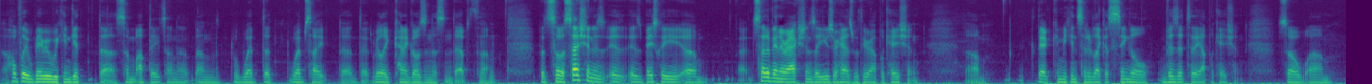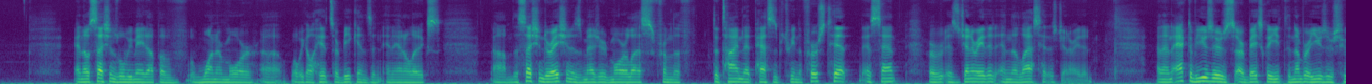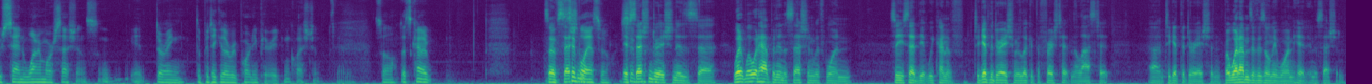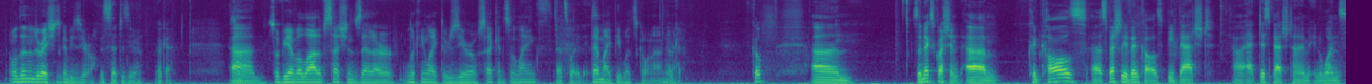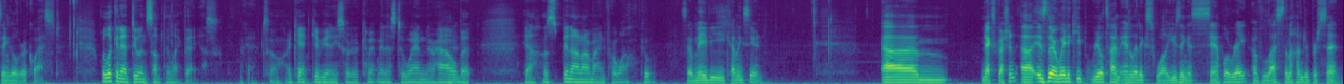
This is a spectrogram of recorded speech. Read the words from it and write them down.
hopefully maybe we can get uh, some updates on the on the web the website uh, that really kind of goes in this in depth. Um, but so a session is is, is basically um, a set of interactions a user has with your application. That can be considered like a single visit to the application. So, um, and those sessions will be made up of one or more uh, what we call hits or beacons in, in analytics. Um, the session duration is measured more or less from the, the time that passes between the first hit is sent or is generated and the last hit is generated. And then active users are basically the number of users who send one or more sessions during the particular reporting period in question. So that's kind of So if session, simple answer. if Simple- session duration is, uh, what, what would happen in a session with one? So you said that we kind of, to get the duration, we look at the first hit and the last hit um, to get the duration. But what happens if there's only one hit in a session? well, then the duration is going to be zero. It's set to zero. Okay. So- Um, So if you have a lot of sessions that are looking like they're zero seconds in length, that's what it is. that might be what's going on. yeah. Okay. Cool. Um, so next question: um, Could calls, uh, especially event calls, be batched uh, at dispatch time in one single request? We're looking at doing something like that, yes. Okay. So I can't give you any sort of commitment as to when or how, Yeah. but yeah, it's been on our mind for a while. Cool. So maybe coming soon. Um, next question: uh, Is there a way to keep real-time analytics while using a sample rate of less than 100%?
